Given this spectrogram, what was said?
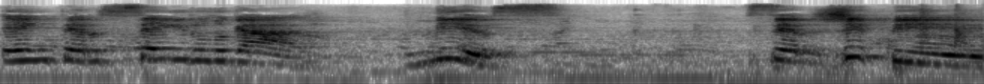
Em terceiro lugar, Miss Sergipe.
